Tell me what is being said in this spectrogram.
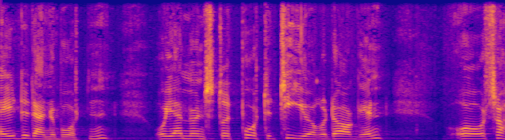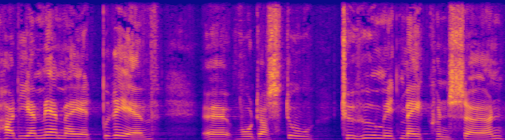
eide denne båten. Og jeg mønstret på til ti øre dagen. Og så hadde jeg med meg et brev eh, hvor det sto 'To whom it may concern'.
